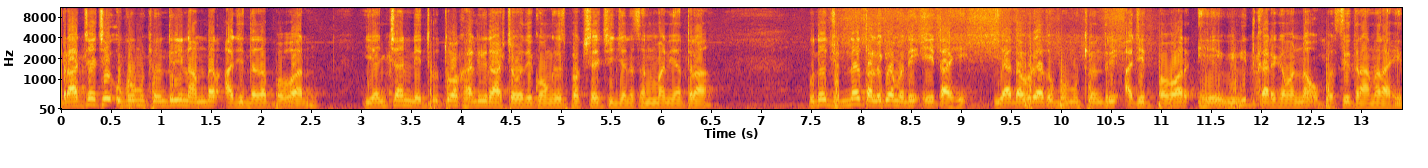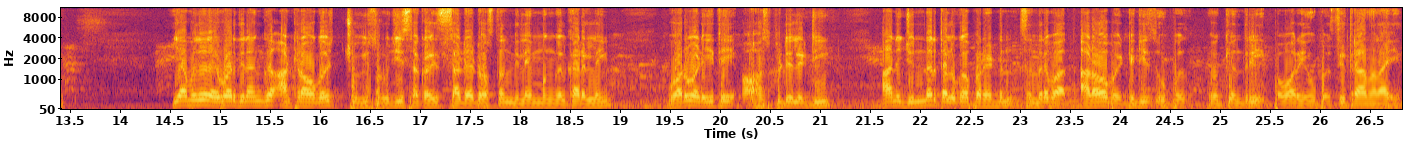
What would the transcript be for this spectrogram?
राज्याचे उपमुख्यमंत्री नामदार अजितदादा पवार यांच्या नेतृत्वाखाली राष्ट्रवादी काँग्रेस पक्षाची जनसन्मान यात्रा उद्या जुन्नर तालुक्यामध्ये येत आहे. या दौऱ्यात उपमुख्यमंत्री अजित पवार हे विविध कार्यक्रमांना उपस्थित राहणार आहेत. यामध्ये रविवार दिनांक अठरा ऑगस्ट चोवीस रोजी सकाळी साडेआठ वाजता निलय मंगल कार्यालय वरवाडी येथे हॉस्पिटॅलिटी आणि जुन्नर तालुका पर्यटन संदर्भात आढावा बैठकीस उपमुख्यमंत्री पवार हे उपस्थित राहणार आहेत.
